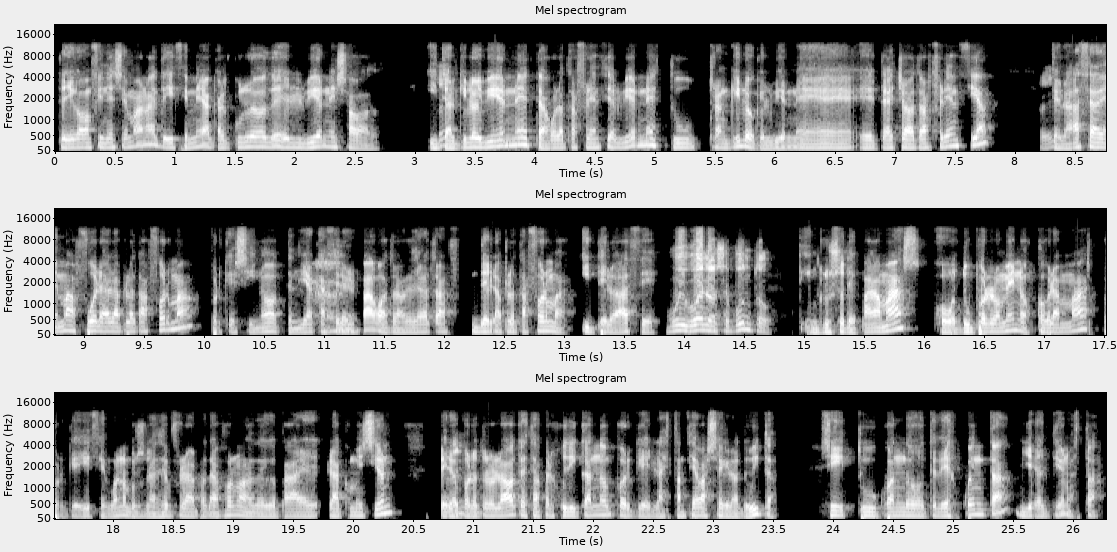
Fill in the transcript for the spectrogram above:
Te llega un fin de semana y te dice, mira, calculo del viernes y sábado. Y te alquilo el viernes, te hago la transferencia el viernes, tú tranquilo que el viernes eh, te ha hecho la transferencia Te lo hace además fuera de la plataforma, porque si no tendría que hacer el ah. pago a través de la, de la, plataforma y te lo hace. Muy bueno ese punto. Incluso te paga más, o tú por lo menos cobras más, porque dices, bueno, pues si lo haces fuera de la plataforma no tengo que pagar la comisión, pero por otro lado te estás perjudicando porque la estancia va a ser gratuita. Sí, tú cuando te des cuenta, ya el tío no está.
